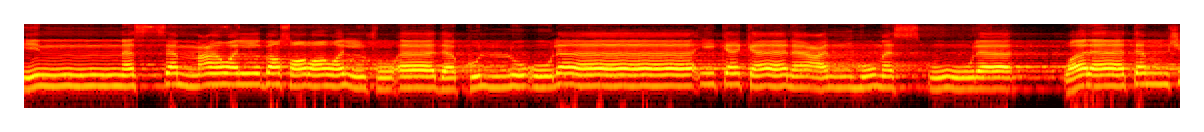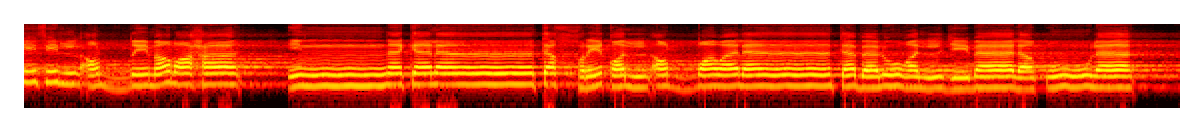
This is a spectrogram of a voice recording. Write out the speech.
ان السمع والبصر والفؤاد كل اولئك كان عنه مسؤولا ولا تمش في الأرض مرحا انك لن تخرق الأرض ولن تبلغ الجبال طولا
